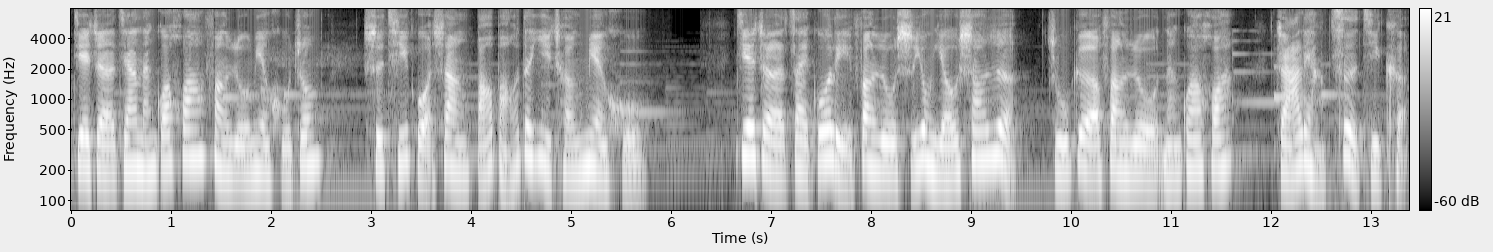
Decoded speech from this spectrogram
接着将南瓜花放入面糊中，使其裹上薄薄的一层面糊。接着在锅里放入食用油烧热。逐个放入南瓜花，炸两次即可。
